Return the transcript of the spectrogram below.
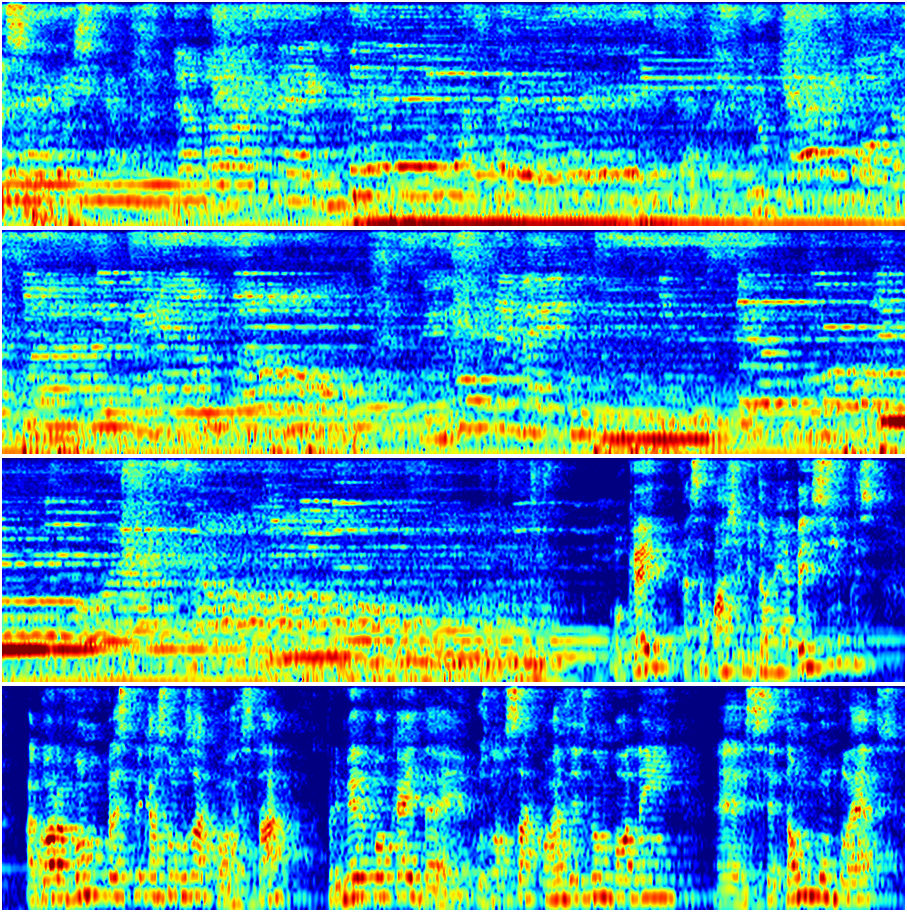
Bem simples. Ok? Essa parte aqui também é bem simples. Agora vamos para a explicação dos acordes, tá? Primeiro, qual é a ideia? Os nossos acordes eles não podem é, ser tão completos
